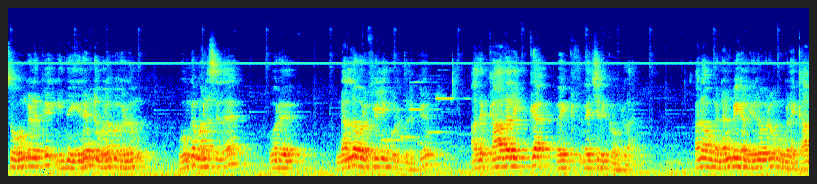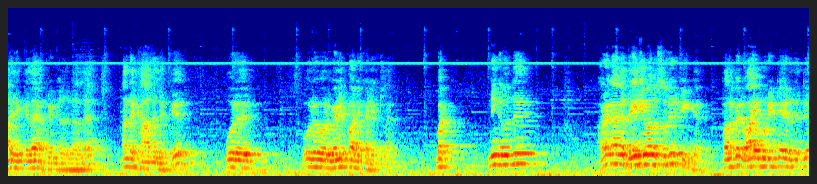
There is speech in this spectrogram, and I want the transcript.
ஸோ உங்களுக்கு இந்த இரண்டு உறவுகளும் உங்கள் மனசில் ஒரு நல்ல ஒரு ஃபீலிங் கொடுத்துருக்கு. அது காதலிக்க வை வச்சிருக்கு உங்களை ஆனால் உங்கள் நண்பிகள் இருவரும் உங்களை காதலிக்கலை அப்படின்றதுனால அந்த காதலுக்கு ஒரு ஒரு ஒரு வெளிப்பாடு கிடைக்கல. பட் நீங்கள் வந்து அழகாக தைரியமாக சொல்லியிருக்கீங்க. பல பேர் வாயை மூடிட்டே இருந்துட்டு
